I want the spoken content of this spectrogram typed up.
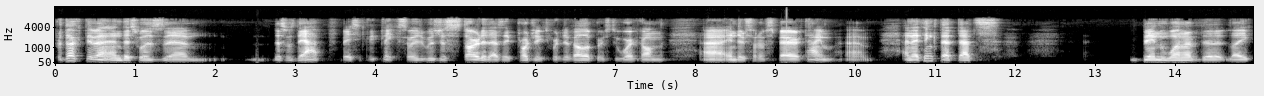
productive. And this was um, this was the app basically Plick. So it was just started as a project for developers to work on uh, in their sort of spare time. Um, and I think that that's been one of the like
